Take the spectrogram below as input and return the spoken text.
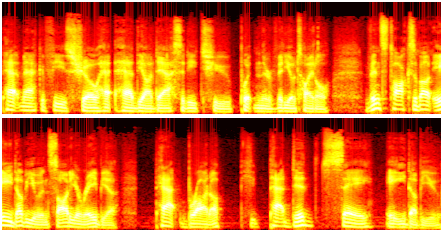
Pat McAfee's show ha- had the audacity to put in their video title, Vince talks about AEW in Saudi Arabia. Pat brought up, he, Pat did say AEW.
